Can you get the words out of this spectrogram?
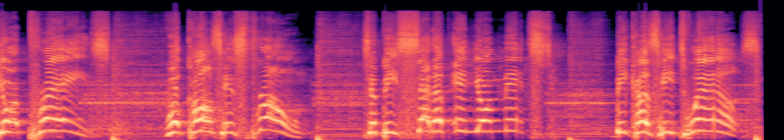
Your praise will cause his throne to be set up in your midst because he dwells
